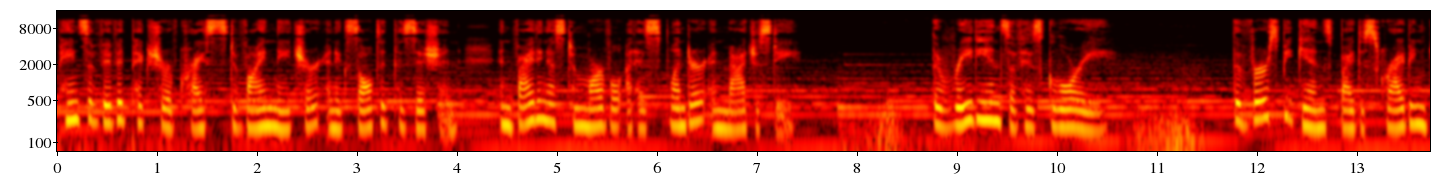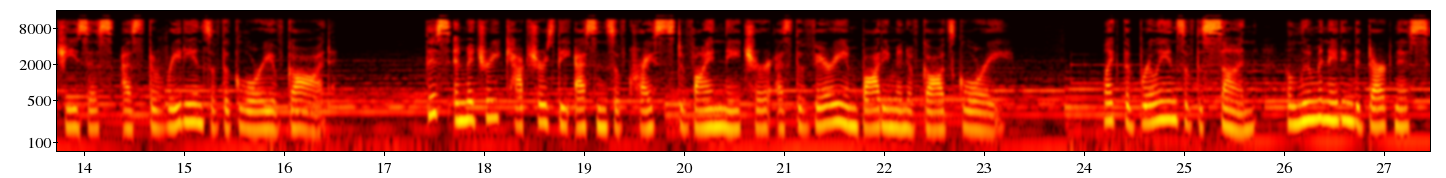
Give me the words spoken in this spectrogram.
paints a vivid picture of Christ's divine nature and exalted position, inviting us to marvel at his splendor and majesty. The radiance of his glory. The verse begins by describing Jesus as the radiance of the glory of God. This imagery captures the essence of Christ's divine nature as the very embodiment of God's glory. Like the brilliance of the sun, illuminating the darkness,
